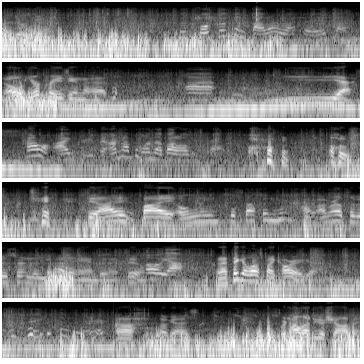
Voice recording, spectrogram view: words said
Adios, mía. Un poco cantada en la cabeza. No, you're crazy in the head. Yes. how am I crazy? I'm not the one that bought all this crap. oh, did, did I buy only the stuff in here? I'm, I'm relatively certain that you had a hand in it too. Oh yeah. And I think I lost my car again. Uh, oh, guys. We're not allowed to go shopping.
